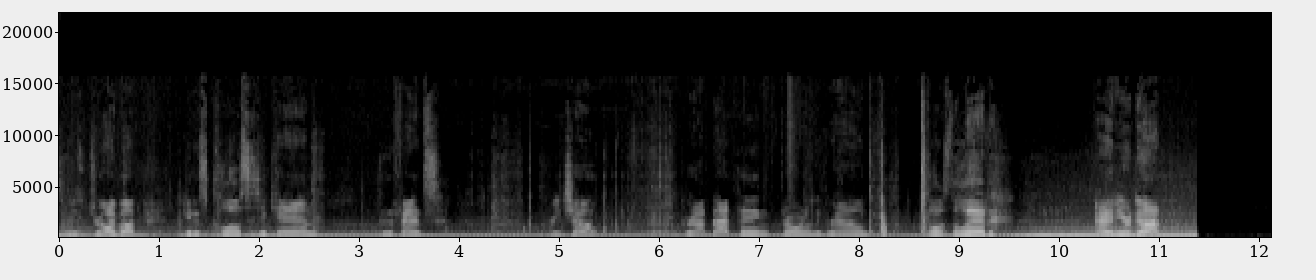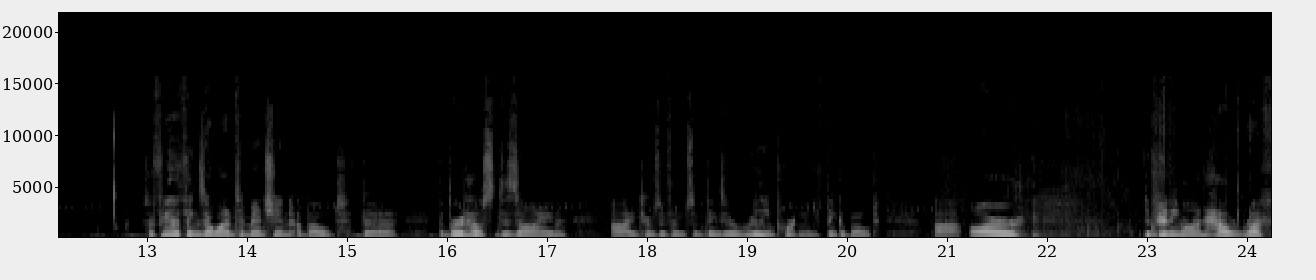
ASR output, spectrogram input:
So just drive up, get as close as you can to the fence, reach out, grab that thing, throw it on the ground, close the lid, and you're done. So a few other things I wanted to mention about the the birdhouse design, uh, in terms of some, some things that are really important to think about, uh, are depending on how rough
